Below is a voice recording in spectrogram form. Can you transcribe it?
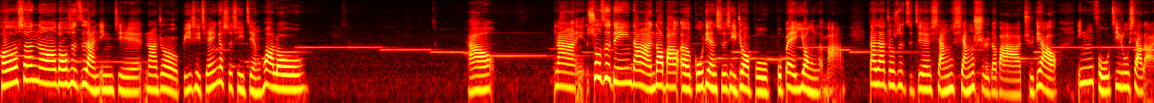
和声呢都是自然音阶，那就比起前一个时期简化喽。好，那数字低音当然到八呃古典时期就不不被用了嘛，大家就是直接详详实的把曲调音符记录下来。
